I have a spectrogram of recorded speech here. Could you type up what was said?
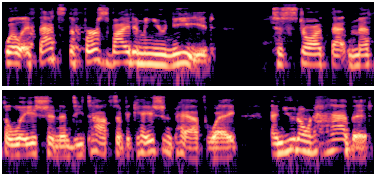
Well, if that's the first vitamin you need to start that methylation and detoxification pathway, and you don't have it,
